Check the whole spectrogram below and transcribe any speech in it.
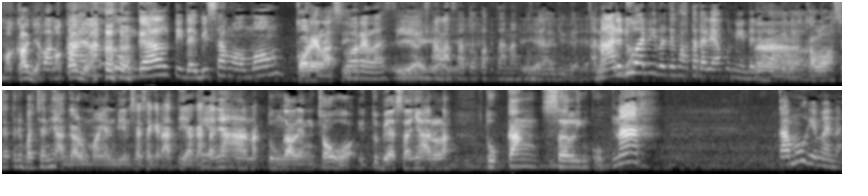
Makanya, fakta makanya. anak tunggal tidak bisa ngomong Korelasi. korelasi. Iya, iya, salah iya. satu fakta anak Iya, tunggal iya, juga. iya. Nah, ada dua nih berarti fakta dari aku nih dari Nah, kalau saya tadi baca nih agak lumayan bikin saya sakit hati ya. Katanya Iya. anak tunggal yang cowok itu biasanya adalah tukang selingkuh. Nah, kamu gimana?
